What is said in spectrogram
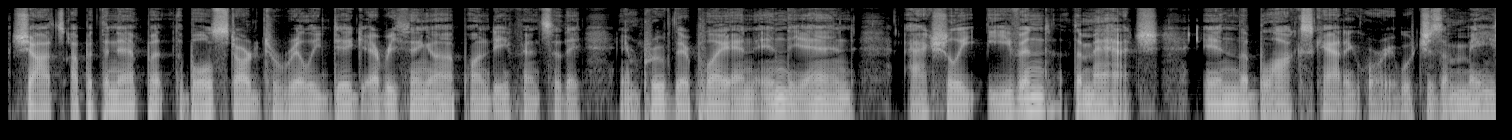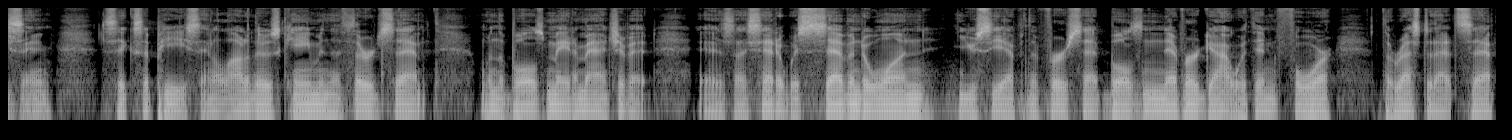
shots up at the net, but the Bulls started to really dig everything up on defense. So they improved their play, and in the end, actually evened the match in the blocks category, which is amazing. Six apiece, and a lot of those came in the third set when the Bulls made a match of it. As I said, it was seven to one UCF in the first set. Bulls never got within four the rest of that set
